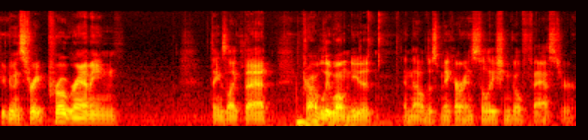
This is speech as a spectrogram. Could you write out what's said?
If you're doing straight programming, things like that, probably won't need it, and that'll just make our installation go faster.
